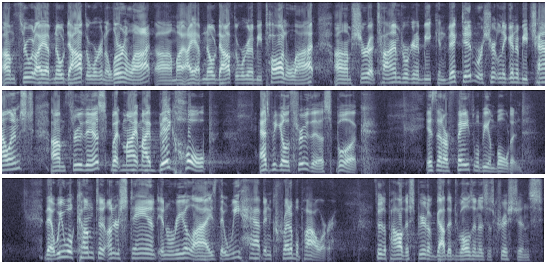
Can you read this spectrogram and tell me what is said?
Um, through it, I have no doubt that we're going to learn a lot. Um, I, I, have no doubt that we're going to be taught a lot. I'm sure at times we're going to be convicted. We're certainly going to be challenged um, through this. But my, my big hope as we go through this book is that our faith will be emboldened. That we will come to understand and realize that we have incredible power through the power of the Spirit of God that dwells in us as Christians.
